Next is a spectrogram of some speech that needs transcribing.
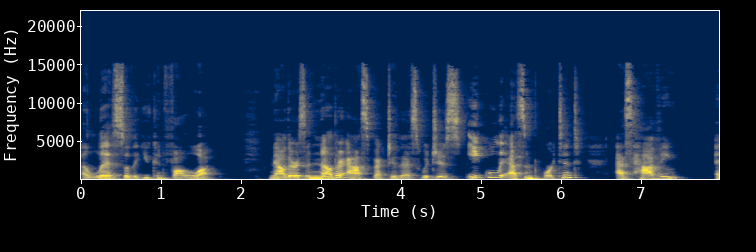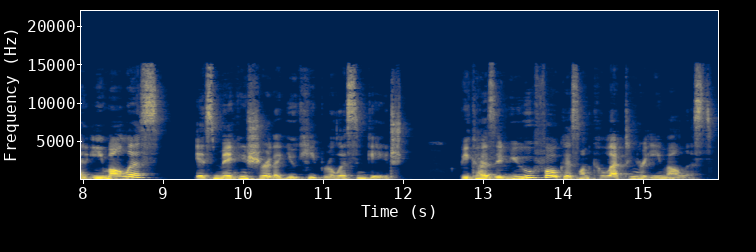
a list so that you can follow up. Now there's another aspect to this, which is equally as important as having an email list is making sure that you keep your list engaged. Because if you focus on collecting your email list,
